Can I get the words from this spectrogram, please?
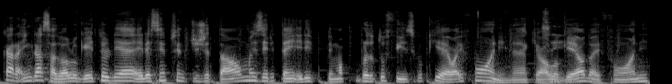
Cara, engraçado, o Alugator ele é, ele é 100% digital, mas ele tem, ele tem um produto físico que é o iPhone, né, que é o Sim. aluguel do iPhone.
